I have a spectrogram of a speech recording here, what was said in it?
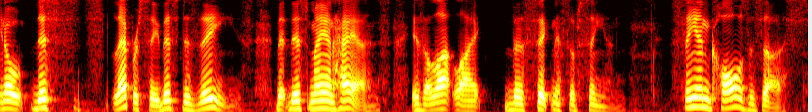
You know, this leprosy, this disease that this man has is a lot like the sickness of sin. Sin causes us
